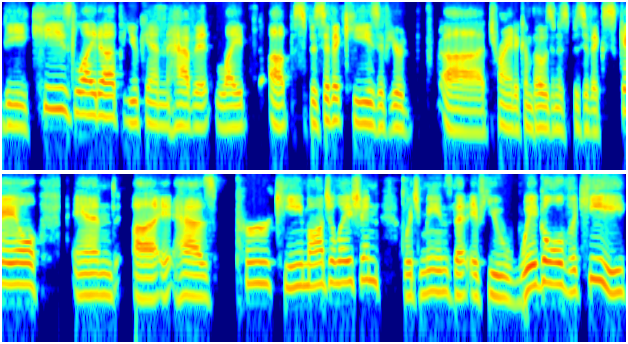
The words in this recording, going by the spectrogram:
The keys light up. You can have it light up specific keys if you're uh, trying to compose in a specific scale, and uh, it has per key modulation, which means that if you wiggle the key,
